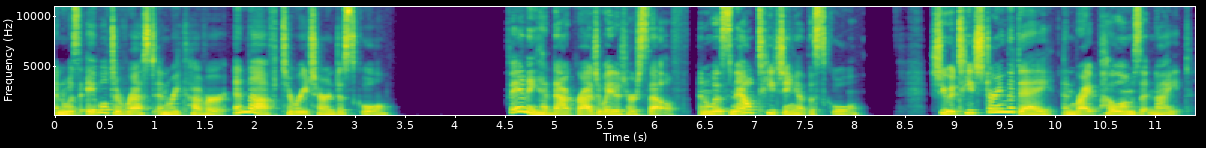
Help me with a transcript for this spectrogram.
and was able to rest and recover enough to return to school. Fanny had now graduated herself and was now teaching at the school. She would teach during the day and write poems at night.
